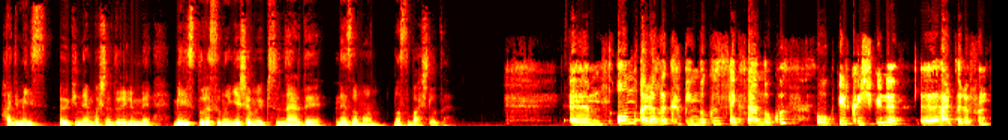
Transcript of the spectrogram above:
Hadi Melis öykünün en başına dönelim mi? Melis Durası'nın yaşam öyküsü nerede, ne zaman, nasıl başladı? 10 Aralık 1989 soğuk bir kış günü her tarafın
